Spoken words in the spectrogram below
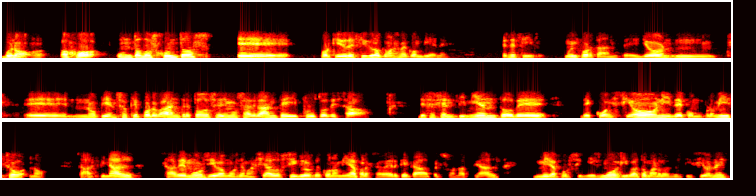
Bueno, ojo, un todos juntos, eh, porque yo decido lo que más me conviene. Es decir, muy importante, yo mm, eh, no pienso que por va, entre todos seguimos adelante y fruto de, esa, de ese sentimiento de, cohesión y de compromiso, no. Al final sabemos, llevamos demasiados siglos de economía para saber que cada persona al final mira por sí mismo y va a tomar las decisiones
